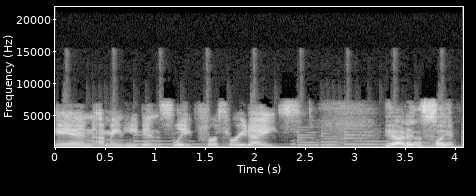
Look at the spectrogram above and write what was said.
And I mean, he didn't sleep for three days. Yeah, I didn't sleep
